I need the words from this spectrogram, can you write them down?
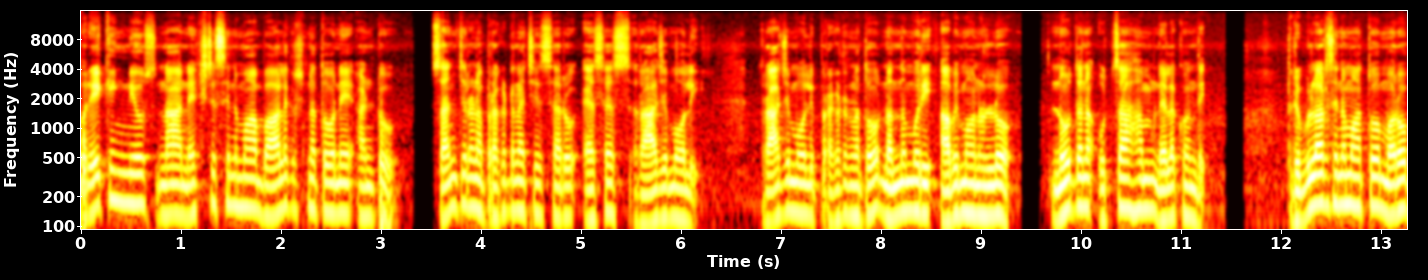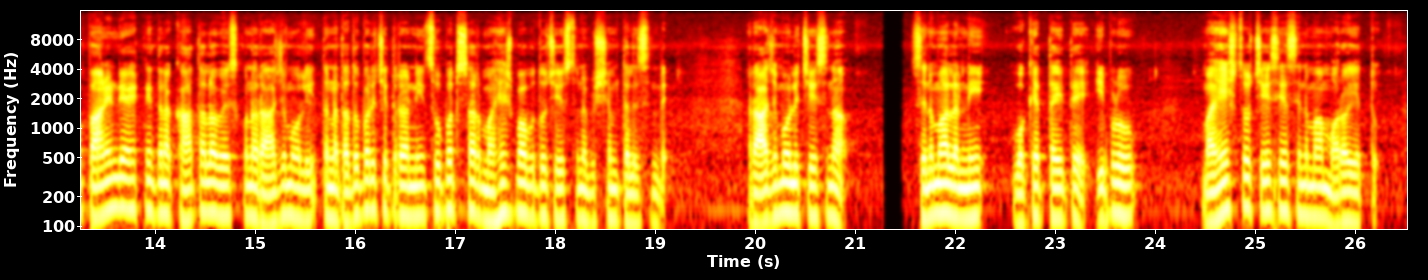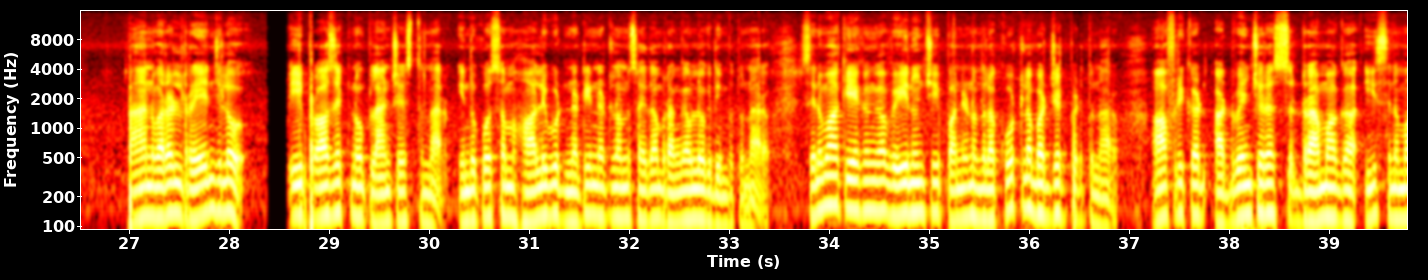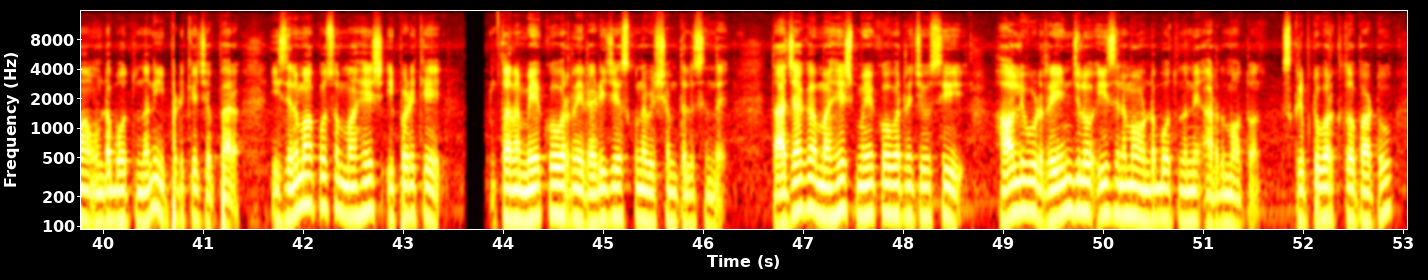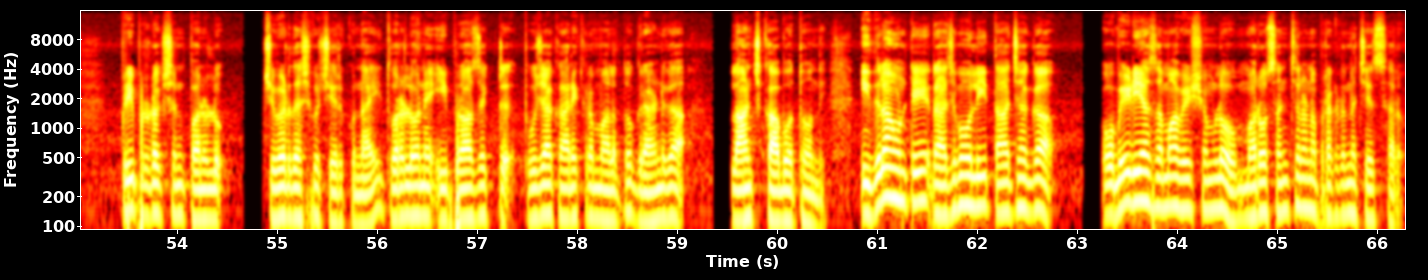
Breaking news నా next cinema బాలకృష్ణతోనే అంటూ సంచలన ప్రకటన చేశారు ఎస్ఎస్ రాజమౌళి. రాజమౌళి ప్రకటనతో నందమూరి అభిమానుల్లో నూతన ఉత్సాహం నెలకొంది. త్రిబుల్ ఆర్ సినిమాతో మరో పాన్ ఇండియా హిట్ని తన ఖాతాలో వేసుకున్న రాజమౌళి తన తదుపరి చిత్రాన్ని సూపర్ స్టార్ మహేష్ బాబుతో చేస్తున్న విషయం తెలిసిందే. రాజమౌళి చేసిన సినిమాలన్నీ ఒక ఎత్తు అయితే ఇప్పుడు మహేష్తో చేసే సినిమా మరో ఎత్తు. పాన్ వరల్డ్ రేంజ్లో ఈ ప్రాజెక్ట్ను ప్లాన్ చేస్తున్నారు. ఇందుకోసం హాలీవుడ్ నటీనటులను సైతం రంగంలోకి దింపుతున్నారు. సినిమాకి ఏకంగా వెయ్యి నుంచి పన్నెండు వందల కోట్ల బడ్జెట్ పెడుతున్నారు. ఆఫ్రికా అడ్వెంచరస్ డ్రామాగా ఈ సినిమా ఉండబోతుందని ఇప్పటికే చెప్పారు. ఈ సినిమా కోసం మహేష్ ఇప్పటికే తన మేక్ ఓవర్ని రెడీ చేసుకున్న విషయం తెలిసిందే. తాజాగా మహేష్ మేక్ ఓవర్ని చూసి హాలీవుడ్ రేంజ్లో ఈ సినిమా ఉండబోతుందని అర్థమవుతోంది. స్క్రిప్ట్ వర్క్తో పాటు ప్రీ ప్రొడక్షన్ పనులు చివరి దశకు చేరుకున్నాయి. త్వరలోనే ఈ ప్రాజెక్ట్ పూజా కార్యక్రమాలతో గ్రాండ్గా లాంచ్ కాబోతోంది. ఇదిలా ఉంటే రాజమౌళి తాజాగా ఓ మీడియా సమావేశంలో మరో సంచలన ప్రకటన చేశారు.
